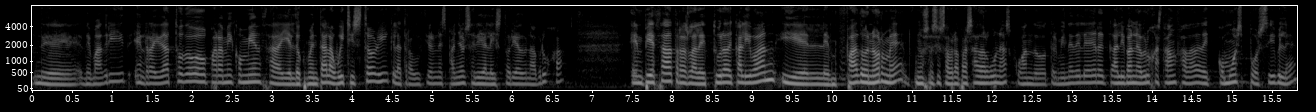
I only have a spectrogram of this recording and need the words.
de, Madrid. En realidad todo para mí comienza y el documental A Witch Story, que la traducción en español sería La historia de una bruja, Empieza tras la lectura de Calibán y el enfado enorme, no sé si os habrá pasado algunas, cuando terminé de leer Calibán la bruja estaba enfadada de cómo es posible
